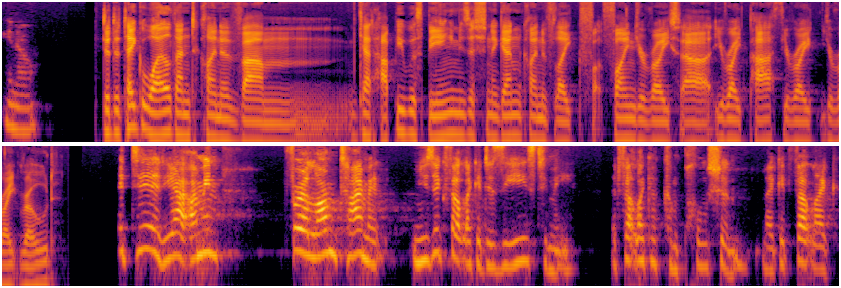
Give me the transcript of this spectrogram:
You know. Did it take a while then to kind of um, get happy with being a musician again? Kind of like f- find your right uh, your right path, your right your right road. It did, yeah. I mean, for a long time, it music felt like a disease to me. It felt like a compulsion. Like it felt like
